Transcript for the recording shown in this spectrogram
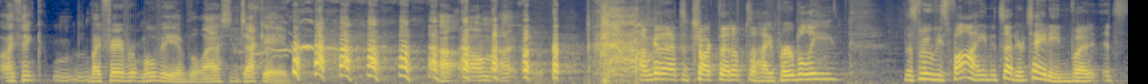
I think, my favorite movie of the last decade. uh, um, I- I'm gonna have to chalk that up to hyperbole. This movie's fine. It's entertaining, but it's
